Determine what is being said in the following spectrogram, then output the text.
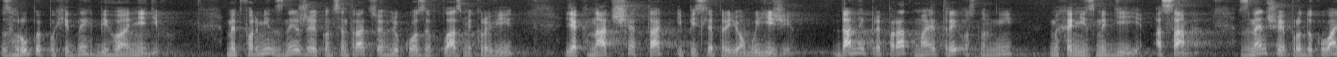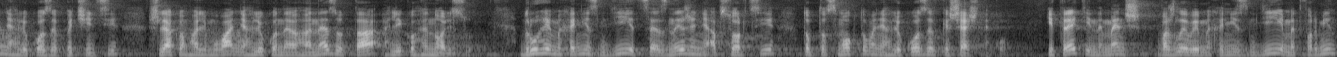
з групи похідних бігоанідів. Метформін знижує концентрацію глюкози в плазмі крові як наче, так і після прийому їжі. Даний препарат має три основні механізми дії, а саме зменшує продукування глюкози в печінці шляхом гальмування глюконеогенезу та глікогенолізу. Другий механізм дії це зниження абсорбції, тобто всмоктування глюкози в кишечнику. І третій, не менш важливий механізм дії метформін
